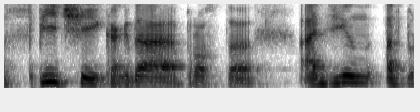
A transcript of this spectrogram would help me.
спичей, когда просто один от, э,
